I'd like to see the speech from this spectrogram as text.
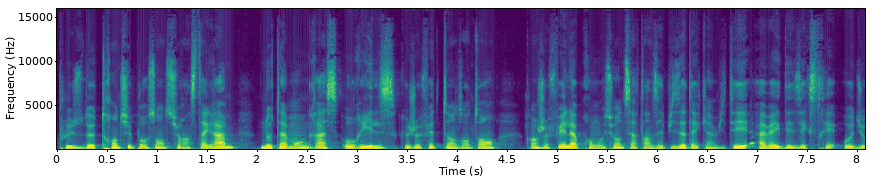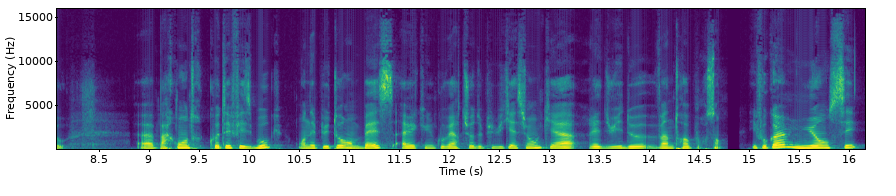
plus de 38% sur Instagram, notamment grâce aux Reels que je fais de temps en temps quand je fais la promotion de certains épisodes avec invités avec des extraits audio. Euh, par contre, côté Facebook, on est plutôt en baisse avec une couverture de publication qui a réduit de 23%. Il faut quand même nuancer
